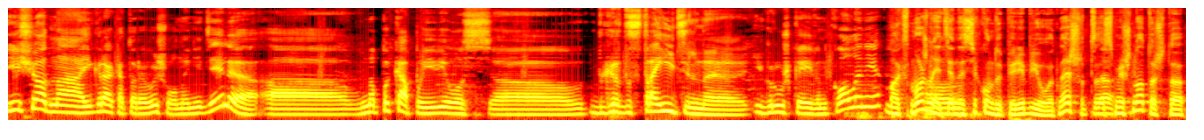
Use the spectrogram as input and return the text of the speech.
И еще одна игра, которая вышла на неделе. а, на ПК появилась а, градостроительная игрушка Эйвен Колони. Макс, можно я А, тебя на секунду перебью? Вот знаешь, вот Да. смешно то, что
